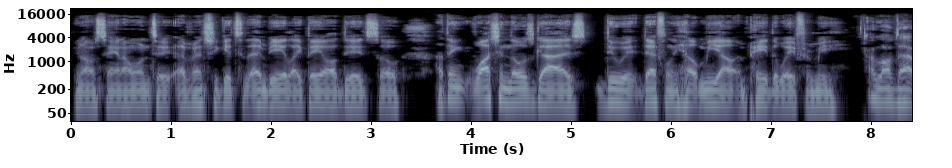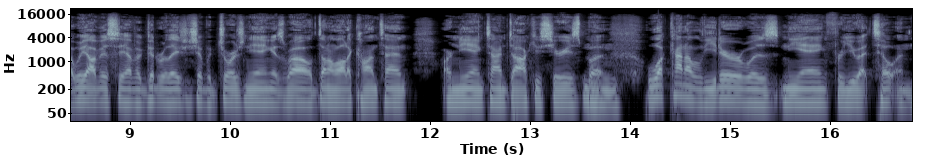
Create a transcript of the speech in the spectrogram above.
You know what I'm saying? I wanted to eventually get to the NBA like they all did. So I think watching those guys do it definitely helped me out and paved the way for me. I love that. We obviously have a good relationship with George Niang as well. Done a lot of content, our Niang Time docu series. But Mm-hmm. what kind of leader was Niang for you at Tilton?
